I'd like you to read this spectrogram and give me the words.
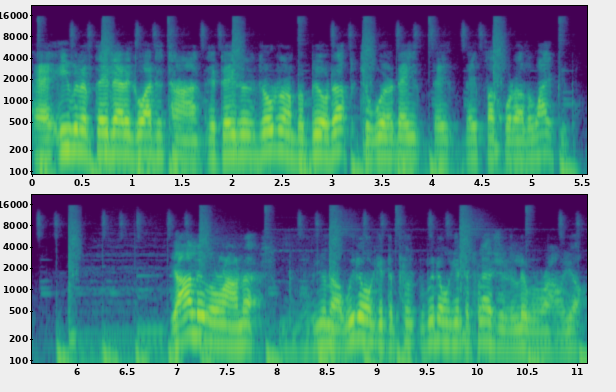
And even if they let it go at the time, if they don't but build up to where they, they, they fuck with other white people. Y'all live around us you know, we don't get the we don't get the pleasure to live around y'all.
